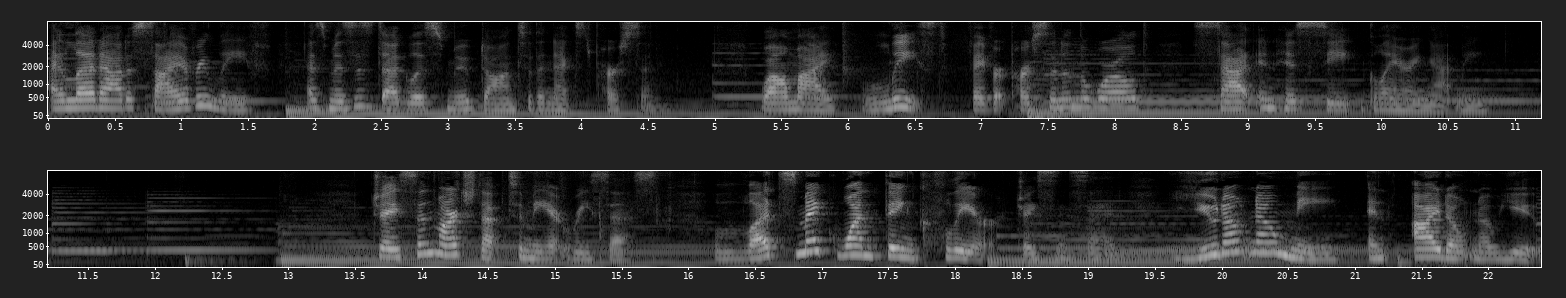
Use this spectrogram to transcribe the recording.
I let out a sigh of relief as Mrs. Douglas moved on to the next person, while my least favorite person in the world sat in his seat glaring at me. Jason marched up to me at recess. Let's make one thing clear, Jason said. You don't know me, and I don't know you.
